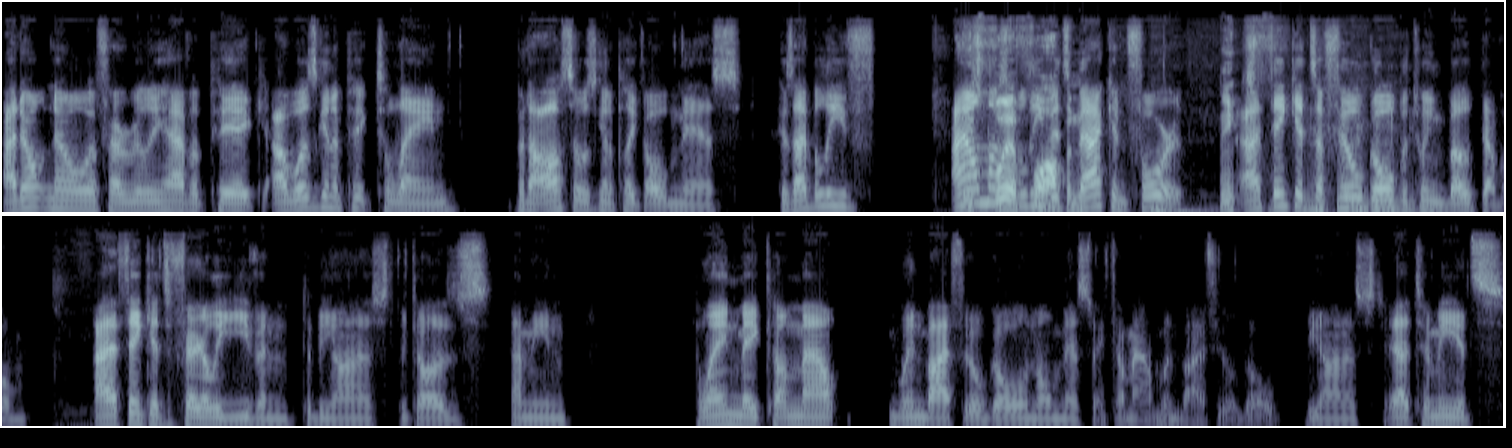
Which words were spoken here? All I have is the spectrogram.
I don't know if I really have a pick. I was gonna pick Tulane, but I also was gonna pick Ole Miss because I believe I He's almost believe it's back and forth. I think it's a field goal between both of them. I think it's fairly even, to be honest, because I mean, Tulane may come out win by a field goal, and Ole Miss may come out and win by a field goal. To be honest, yeah, to me, it's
